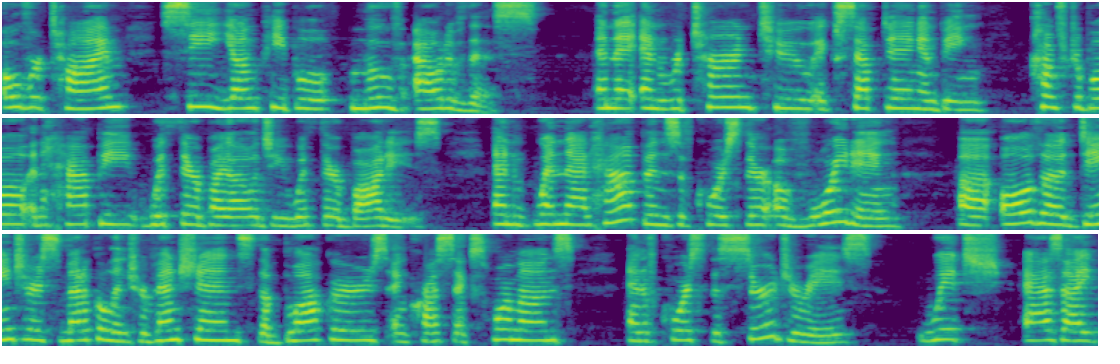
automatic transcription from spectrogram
over time see young people move out of this. And they and return to accepting and being comfortable and happy with their biology with their bodies. And when that happens of course they're avoiding uh, all the dangerous medical interventions, the blockers and cross sex hormones, and of course the surgeries, which, as I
